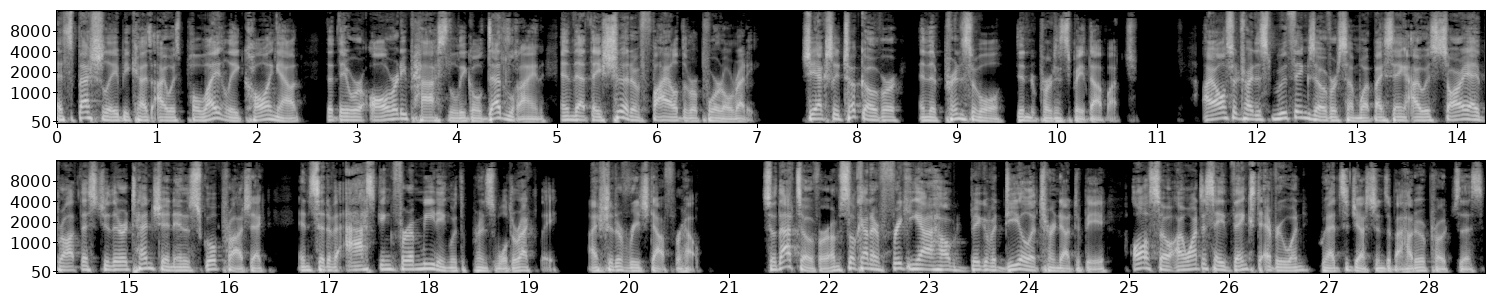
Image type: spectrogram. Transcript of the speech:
especially because I was politely calling out that they were already past the legal deadline and that they should have filed the report already. She actually took over, and the principal didn't participate that much. I also tried to smooth things over somewhat by saying I was sorry I brought this to their attention in a school project instead of asking for a meeting with the principal directly. I should have reached out for help. So that's over. I'm still kind of freaking out how big of a deal it turned out to be. Also, I want to say thanks to everyone who had suggestions about how to approach this,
